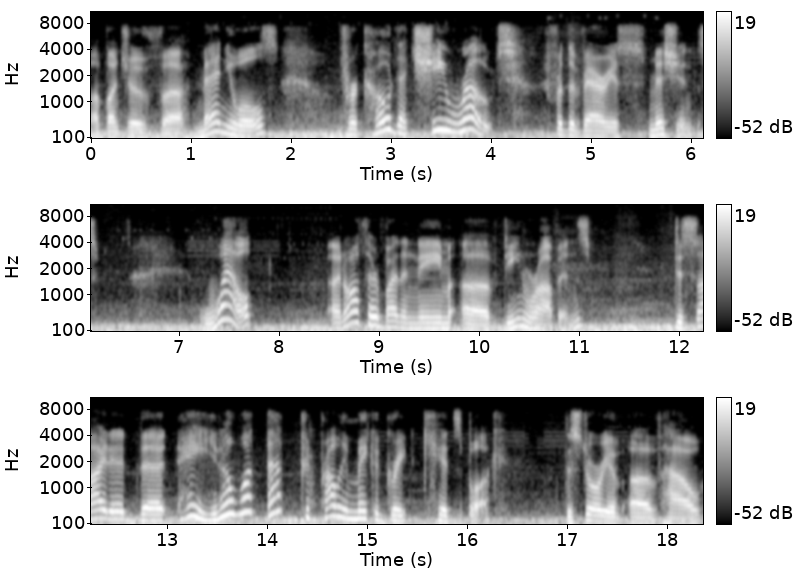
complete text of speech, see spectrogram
a bunch of uh, manuals for code that she wrote for the various missions. Well, an author by the name of Dean Robbins decided that, hey, you know what? That could probably make a great kids book. The story of, of how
